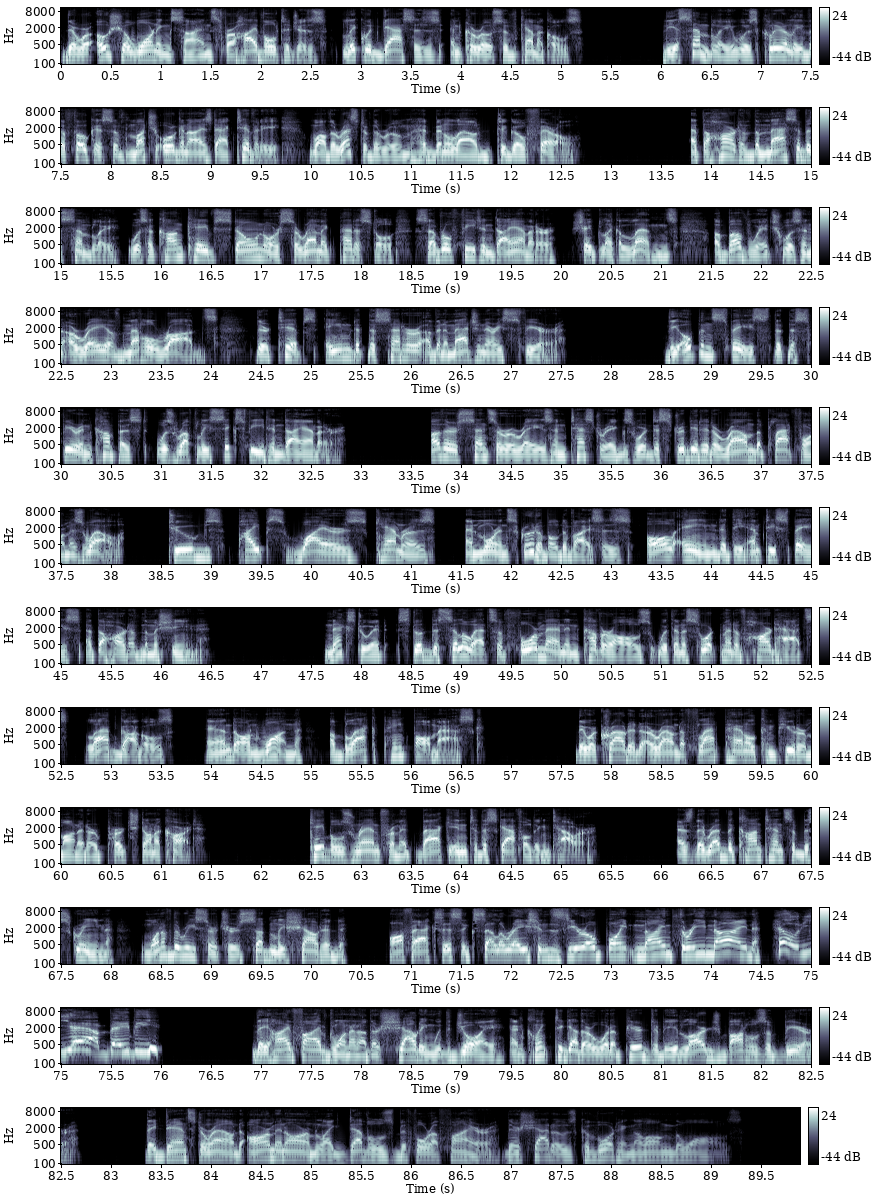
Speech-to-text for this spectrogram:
There were OSHA warning signs for high voltages, liquid gases, and corrosive chemicals. The assembly was clearly the focus of much organized activity, while the rest of the room had been allowed to go feral. At the heart of the massive assembly was a concave stone or ceramic pedestal several feet in diameter, shaped like a lens, above which was an array of metal rods, their tips aimed at the center of an imaginary sphere. The open space that the sphere encompassed was roughly six feet in diameter. Other sensor arrays and test rigs were distributed around the platform as well tubes, pipes, wires, cameras, and more inscrutable devices, all aimed at the empty space at the heart of the machine. Next to it stood the silhouettes of four men in coveralls with an assortment of hard hats, lab goggles, and on one, a black paintball mask. They were crowded around a flat panel computer monitor perched on a cart. Cables ran from it back into the scaffolding tower. As they read the contents of the screen, one of the researchers suddenly shouted, off axis acceleration 0.939. Hell yeah, baby! They high fived one another, shouting with joy, and clinked together what appeared to be large bottles of beer. They danced around arm in arm like devils before a fire, their shadows cavorting along the walls.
